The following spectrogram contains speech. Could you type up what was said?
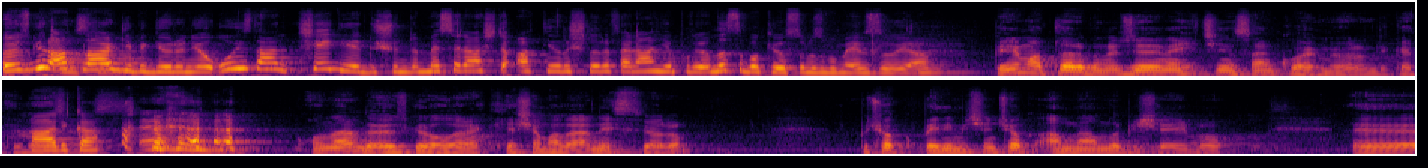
özgür atlar gibi görünüyor. O yüzden şey diye düşündüm mesela işte at yarışları falan yapılıyor nasıl bakıyorsunuz bu mevzuya? Benim atlarımın üzerine hiç insan koymuyorum dikkat ederseniz. Harika. Onların da özgür olarak yaşamalarını istiyorum. Bu çok benim için çok anlamlı bir şey bu. Ee,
